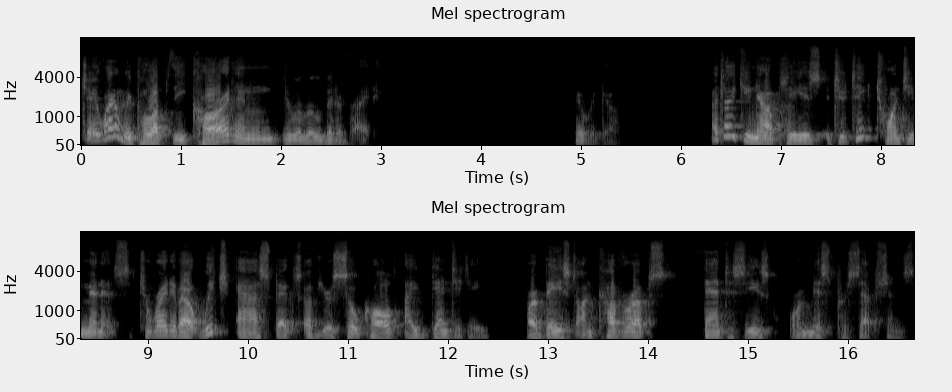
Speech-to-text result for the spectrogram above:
Jay, why don't we pull up the card and do a little bit of writing? Here we go. I'd like you now, please, to take 20 minutes to write about which aspects of your so called identity are based on cover ups, fantasies, or misperceptions.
